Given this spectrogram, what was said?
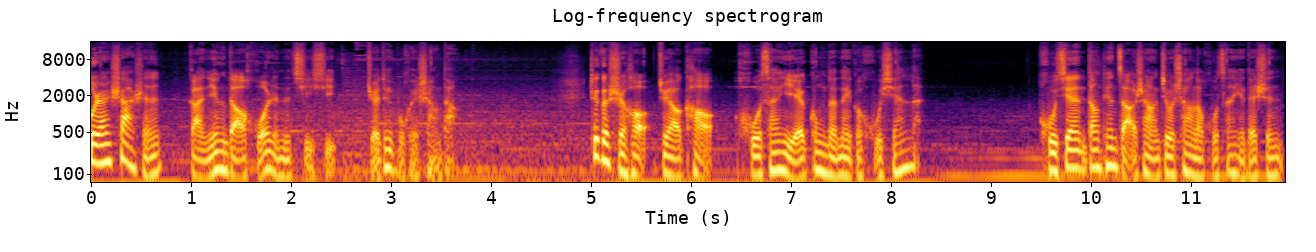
不然煞神感应到活人的气息，绝对不会上当。这个时候就要靠胡三爷供的那个狐仙了。狐仙当天早上就上了胡三爷的身，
